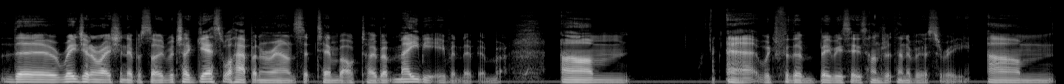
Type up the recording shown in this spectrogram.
the regeneration episode, which I guess will happen around September, October, maybe even November. Um, uh, which for the BBC's hundredth anniversary. Um,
